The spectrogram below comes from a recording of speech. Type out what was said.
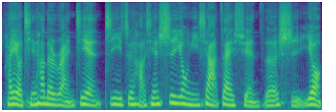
还有其他的软件，志毅最好先试用一下，再选择使用。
